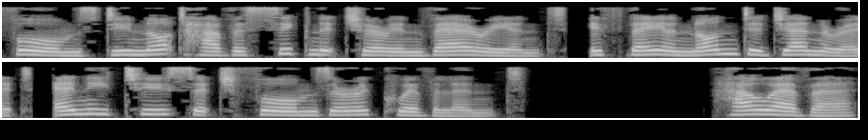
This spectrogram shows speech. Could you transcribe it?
forms do not have a signature invariant if they are non-degenerate any two such forms are equivalent However,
